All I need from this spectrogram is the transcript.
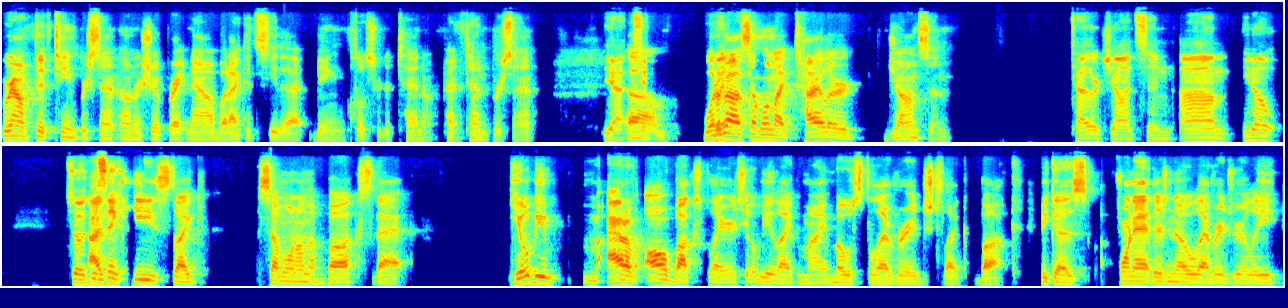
around fifteen percent ownership right now, but I could see that being closer to 10 or ten percent. yeah. Um, what Wait. about someone like Tyler Johnson? Tyler Johnson. Um, you know, so I think he's like someone on the Bucks that he'll be out of all Bucks players, he'll be like my most leveraged like Buck because Fournette, there's no leverage really.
